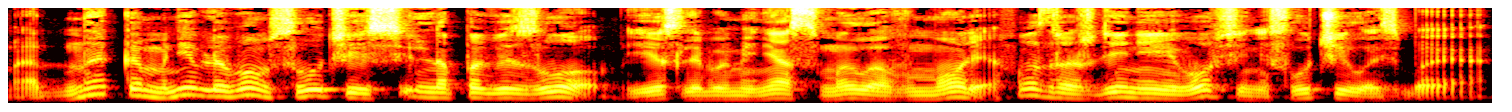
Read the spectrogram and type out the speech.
Однако мне в любом случае сильно повезло. Если бы меня смыло в море, возрождение и вовсе не случилось бы.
